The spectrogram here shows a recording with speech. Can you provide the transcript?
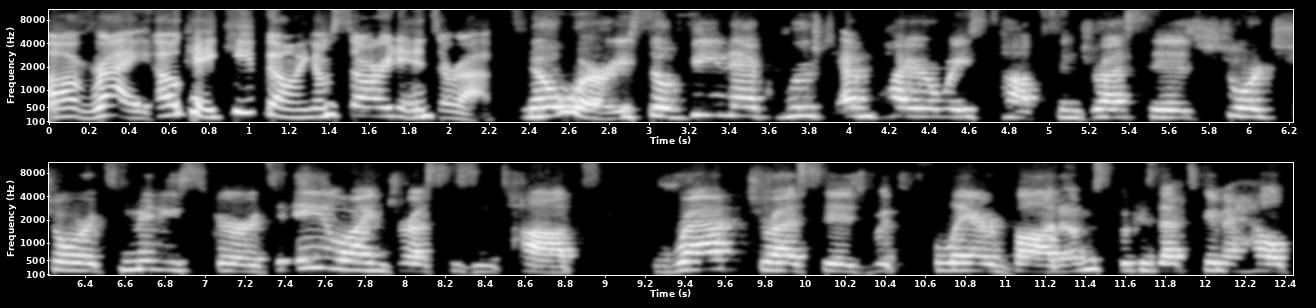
All right. Okay. Keep going. I'm sorry to interrupt. No worries. So V-neck, ruched empire waist tops and dresses, short shorts, mini skirts, A-line dresses and tops, wrap dresses with flared bottoms because that's going to help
